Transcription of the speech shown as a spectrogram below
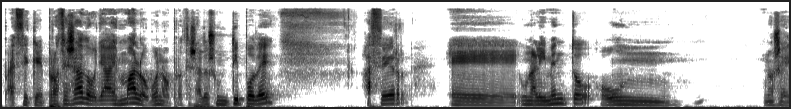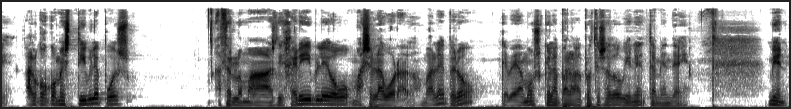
Parece que procesado ya es malo. Bueno, procesado es un tipo de hacer eh, un alimento o un, no sé, algo comestible, pues hacerlo más digerible o más elaborado, ¿vale? Pero que veamos que la palabra procesado viene también de ahí. Bien,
